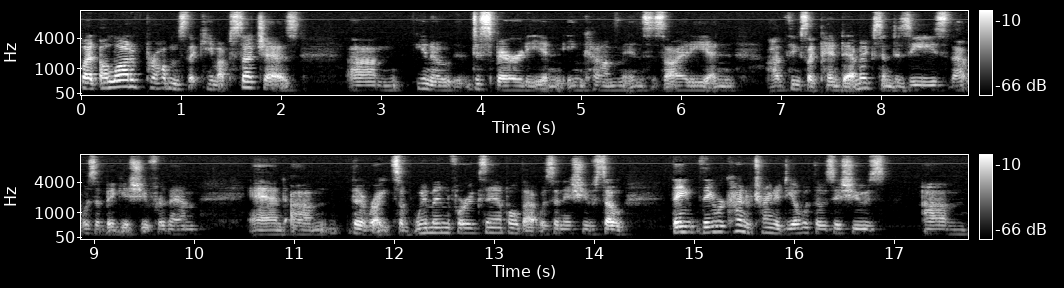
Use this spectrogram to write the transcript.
But a lot of problems that came up, such as, um, you know, disparity in income in society and uh, things like pandemics and disease, that was a big issue for them. And um, the rights of women, for example, that was an issue. So they, they were kind of trying to deal with those issues um,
